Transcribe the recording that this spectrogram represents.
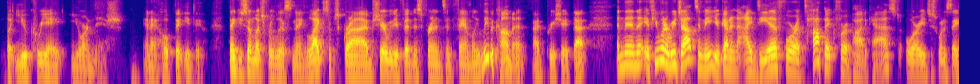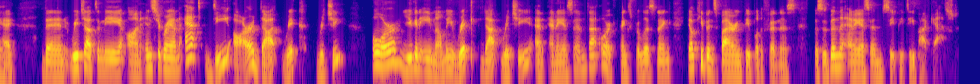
but you create your niche. And I hope that you do. Thank you so much for listening. Like, subscribe, share with your fitness friends and family. Leave a comment. I'd appreciate that. And then if you want to reach out to me, you've got an idea for a topic for a podcast, or you just want to say hey, then reach out to me on Instagram at dr.rickrichey, or you can email me rick.richey at nasm.org. Thanks for listening. Y'all keep inspiring people to fitness. This has been the NASM CPT podcast.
